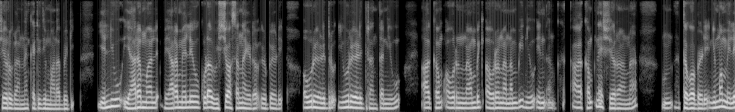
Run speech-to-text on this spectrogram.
ಷೇರುಗಳನ್ನು ಖರೀದಿ ಮಾಡಬೇಡಿ. ಎಲ್ಲಿಯೂ ಯಾರ ಮೇಲೆ, ಯಾರ ಮೇಲೆಯೂ ಕೂಡ ವಿಶ್ವಾಸನ ಇಡ, ಇಡಬೇಡಿ. ಅವರು ಹೇಳಿದರು, ಇವರು ಹೇಳಿದ್ರು ಅಂತ ನೀವು ಆ ಕಂ, ಅವ್ರನ್ನ ನಂಬಿ ಅವರನ್ನ ನಂಬಿ ನೀವು ಆ ಕಂಪ್ನಿಯ ಶೇರನ್ನು ತಗೋಬೇಡಿ. ನಿಮ್ಮ ಮೇಲೆ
